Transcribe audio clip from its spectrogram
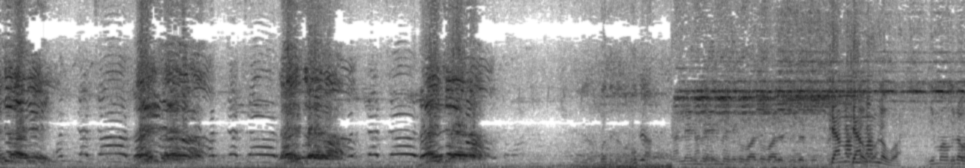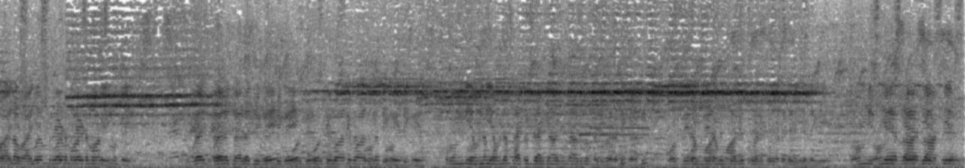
नहीं चलेगी अत्याचार। नहीं चलेगा अत्याचार। नहीं चलेगा अत्याचार। नहीं चलेगा क्या क्या मामला हुआ? ये मामला है पहले पहले दी गई और फिर उसके बाद में दी दी गई और उनकी हमने हमने मोटरसाइकिल की खड़ी कर दी कर दी और फिर हम फिर हम वहाँ से चले चले गए। तो हम इसके राकेश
